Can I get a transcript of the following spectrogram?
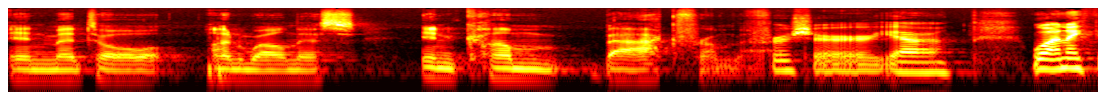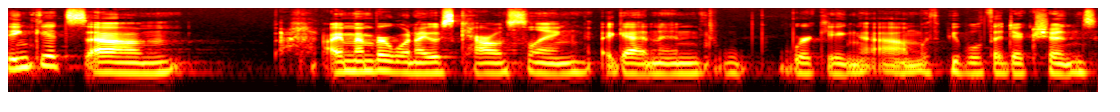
in mental unwellness, and come back from that. For sure, yeah. Well, and I think it's. Um, I remember when I was counseling again and working um, with people with addictions,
